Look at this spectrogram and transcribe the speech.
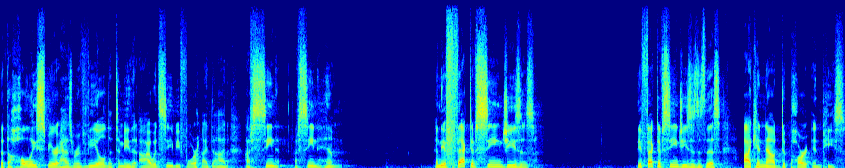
that the Holy Spirit has revealed to me that I would see before I died, I've seen it. I've seen him. And the effect of seeing Jesus, the effect of seeing Jesus is this I can now depart in peace.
